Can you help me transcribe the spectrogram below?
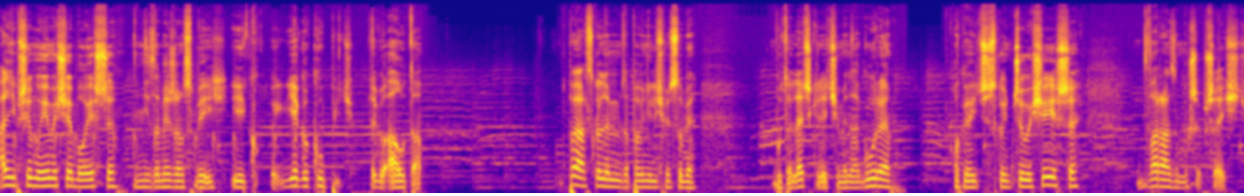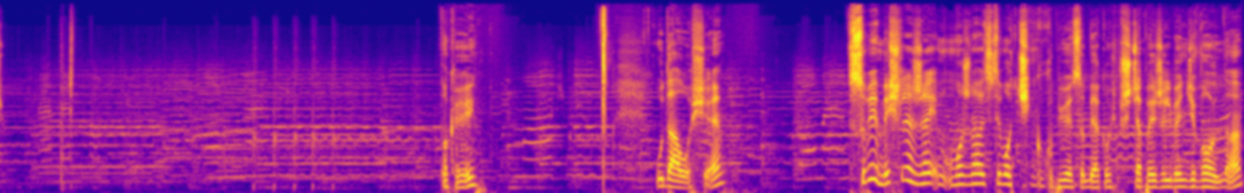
Ale nie przejmujemy się, bo jeszcze nie zamierzam sobie ich, jego kupić, tego auta. Po raz kolejny zapełniliśmy sobie buteleczki, lecimy na górę. Ok, czy skończyły się? Jeszcze dwa razy muszę przejść. Okej. Udało się. W sumie myślę, że może nawet w tym odcinku kupimy sobie jakąś przyczepę, jeżeli będzie wolna.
